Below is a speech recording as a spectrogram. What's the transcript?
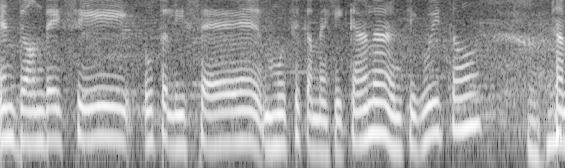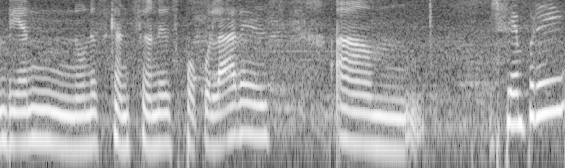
en donde sí utilicé música mexicana, antiguito, también unas canciones populares. siempre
